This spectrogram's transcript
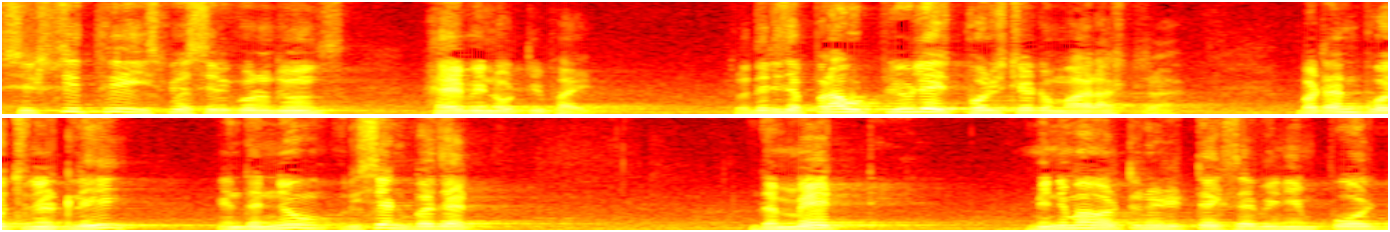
63 special economic zones have been notified. So there is a proud privilege for the state of Maharashtra. But unfortunately, in the new recent budget, the MAT, minimum alternative tax, have been imposed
